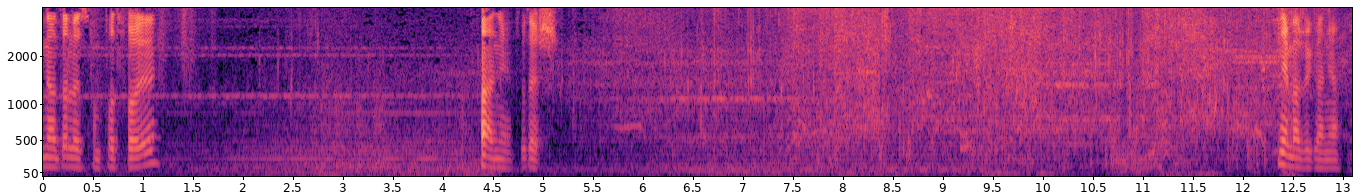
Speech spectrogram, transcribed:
na dole są potwory. A nie, tu też. Nie ma żegania.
